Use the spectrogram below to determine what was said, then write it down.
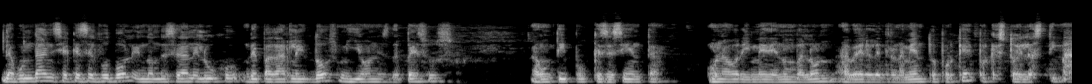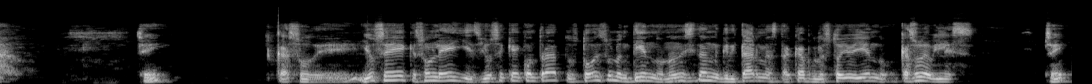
de abundancia que es el fútbol, en donde se dan el lujo de pagarle dos millones de pesos a un tipo que se sienta una hora y media en un balón a ver el entrenamiento. ¿Por qué? Porque estoy lastimado. ¿Sí? Caso de... Yo sé que son leyes, yo sé que hay contratos, todo eso lo entiendo, no necesitan gritarme hasta acá porque lo estoy oyendo. Caso de Avilés. ¿Sí?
